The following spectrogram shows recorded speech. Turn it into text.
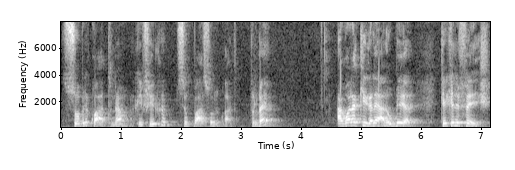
sobre 4, né? Aqui fica 5A sobre 4. Tudo bem? Agora aqui, galera, o B. O que, que ele fez?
